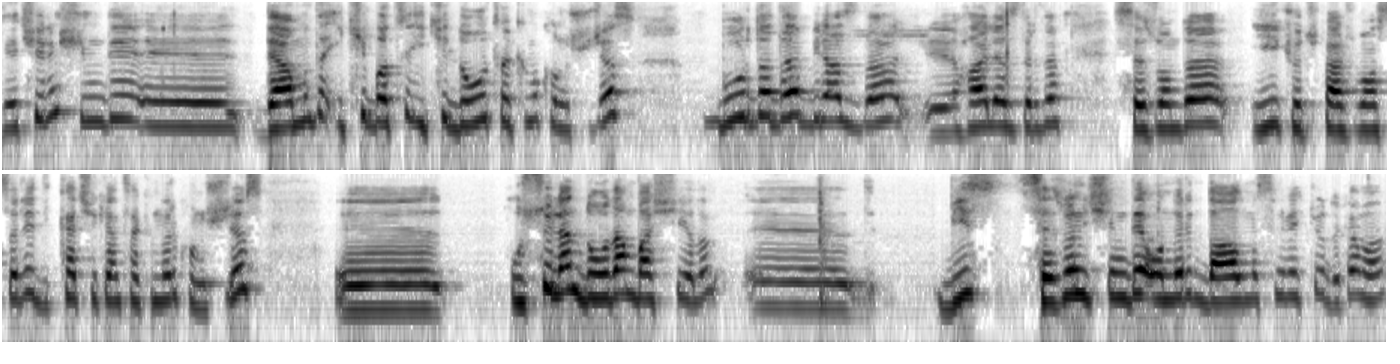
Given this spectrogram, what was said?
Geçelim. Şimdi e, devamında iki batı iki doğu takımı konuşacağız. Burada da biraz daha e, hali hazırda sezonda iyi kötü performanslarıyla dikkat çeken takımları konuşacağız. E, usulen doğudan başlayalım. E, biz sezon içinde onların dağılmasını bekliyorduk ama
